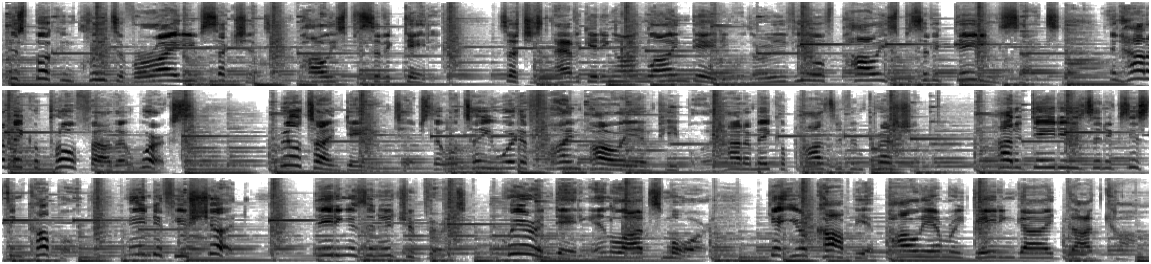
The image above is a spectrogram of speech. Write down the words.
This book includes a variety of sections on poly specific dating, such as navigating online dating with a review of poly specific dating sites and how to make a profile that works, real time dating tips that will tell you where to find polyam people and how to make a positive impression, how to date as an existing couple, and if you should, dating as an introvert, queer in dating, and lots more. Get your copy at polyamorydatingguide.com.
